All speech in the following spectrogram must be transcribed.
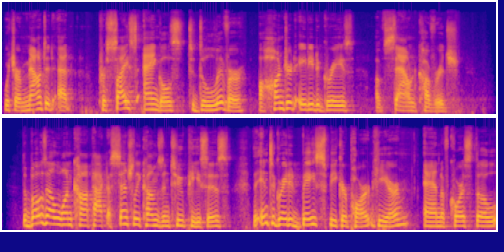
which are mounted at precise angles to deliver 180 degrees of sound coverage. The Bose L1 Compact essentially comes in two pieces. The integrated bass speaker part here, and of course the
